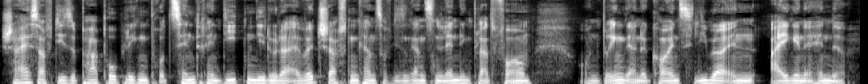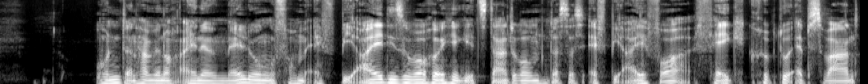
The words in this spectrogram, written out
Scheiß auf diese paar popligen Prozentrenditen, die du da erwirtschaften kannst auf diesen ganzen Landing-Plattformen und bring deine Coins lieber in eigene Hände. Und dann haben wir noch eine Meldung vom FBI diese Woche. Hier geht es darum, dass das FBI vor Fake-Krypto-Apps warnt.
